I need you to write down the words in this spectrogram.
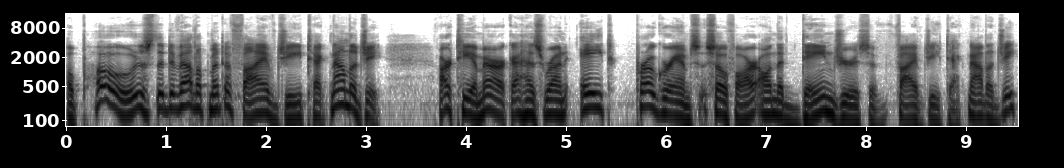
oppose the development of 5G technology. RT America has run eight programs so far on the dangers of 5G technology,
